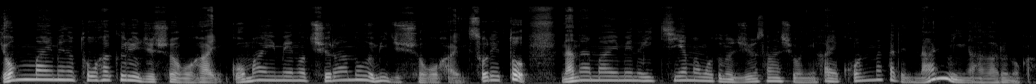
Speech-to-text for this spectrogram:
4枚目の東白龍10勝5敗、5枚目の美ら海10勝5敗、それと7枚目の一山本の13勝2敗、この中で何人上がるのか。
